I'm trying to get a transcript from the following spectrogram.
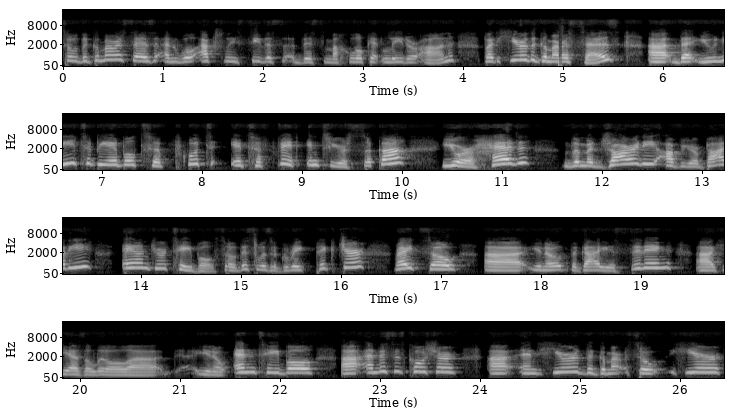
So the Gemara says, and we'll actually see this this machloket later on. But here the Gemara says uh, that you need to be able to put it to fit into your sukkah, your head, the majority of your body, and your table. So this was a great picture, right? So uh, you know the guy is sitting. Uh, he has a little, uh, you know, end table, uh, and this is kosher. Uh, and here the Gemara. So here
